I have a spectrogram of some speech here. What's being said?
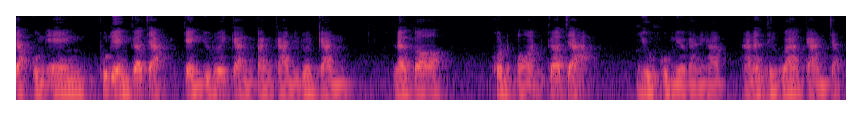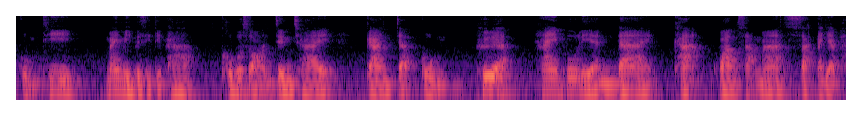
จับกลุ่มเอง ผู้เรียนก็จะเก่งอยู่ด้วยกันปานกางอยู่ด้วยกัน แล้วก็คนอ่อนก็จะอยู่กลุ่มเดียวกันครับ อันนั้นถือว่าการจัดกลุ่มที่ไม่มีประสิทธิภาพ ครูผู้สอนจึงใช้การจัดกลุ่มเพื่อให้ผู้เรียนได้คะความสามารถศักยภ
